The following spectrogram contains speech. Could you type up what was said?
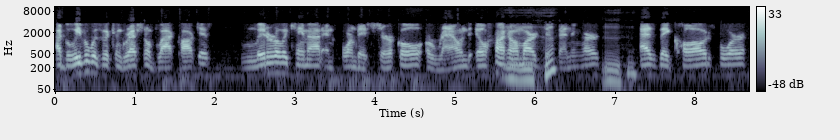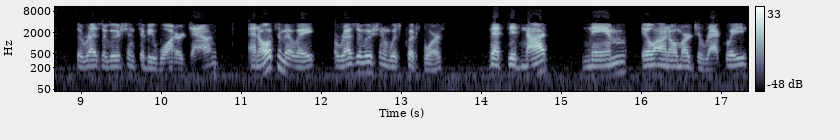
I believe it was the Congressional Black Caucus literally came out and formed a circle around Ilhan Omar mm-hmm. defending her mm-hmm. as they called for the resolution to be watered down. And ultimately, a resolution was put forth that did not name Ilhan Omar directly,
